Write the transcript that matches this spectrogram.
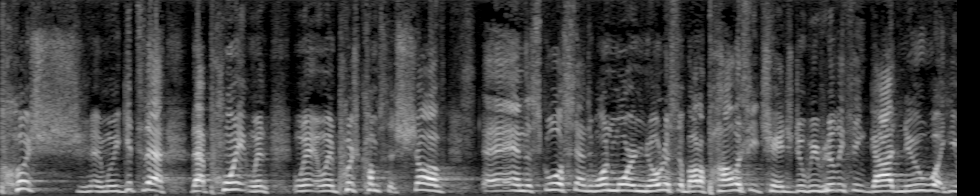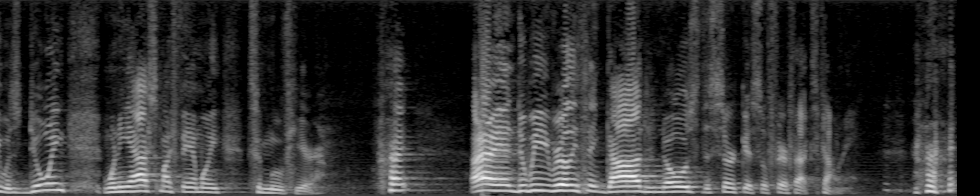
push and we get to that, that point when, when, when push comes to shove and the school sends one more notice about a policy change, do we really think God knew what he was doing when he asked my family to move here? Right? And do we really think God knows the circus of Fairfax County? Right?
